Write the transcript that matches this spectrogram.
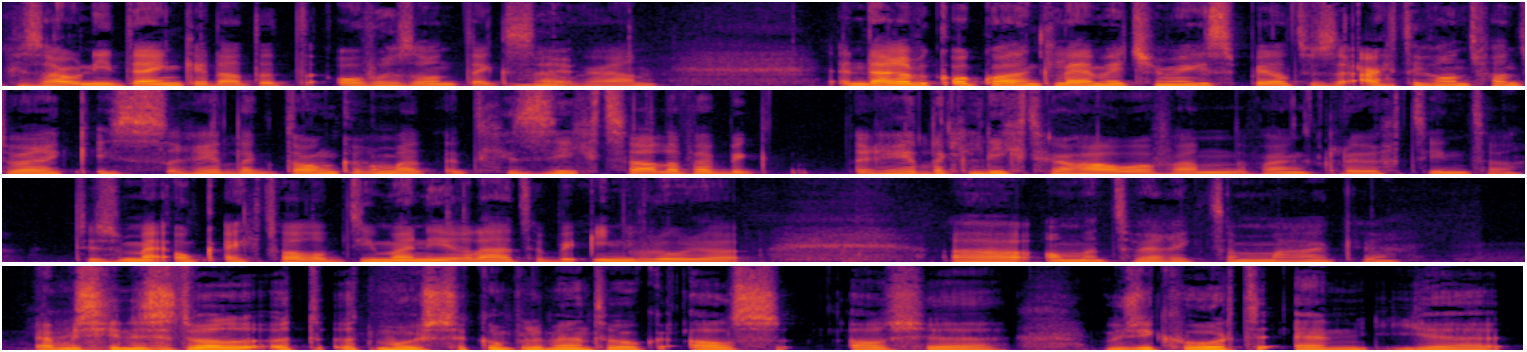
Je zou niet denken dat het over zo'n tekst zou gaan. En daar heb ik ook wel een klein beetje mee gespeeld. Dus de achtergrond van het werk is redelijk donker, maar het gezicht zelf heb ik redelijk licht gehouden van, van kleurtinten. Dus mij ook echt wel op die manier laten beïnvloeden uh, om het werk te maken. Ja, misschien is het wel het, het mooiste compliment ook als, als je muziek hoort en je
